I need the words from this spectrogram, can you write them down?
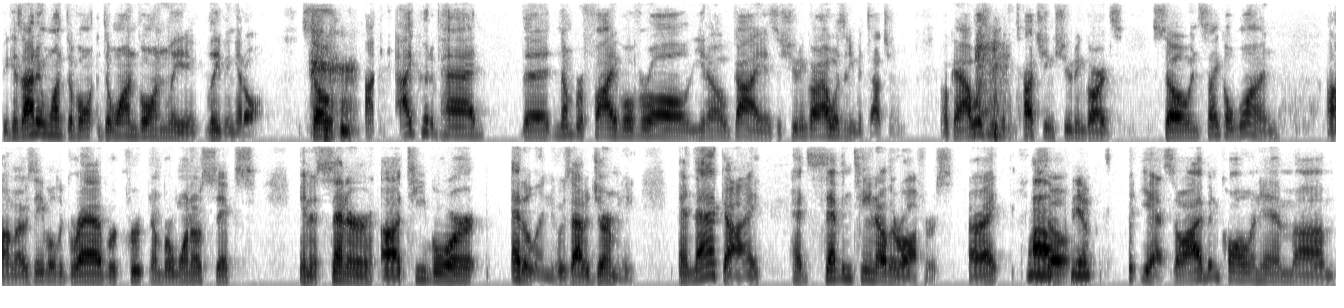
because I didn't want DeJuan Vaughn leaving, leaving at all. So I, I, could have had the number five overall, you know, guy as a shooting guard. I wasn't even touching him. Okay, I wasn't even touching shooting guards. So in cycle one, um, I was able to grab recruit number 106 in a center, uh, Tibor Edelin, who's out of Germany, and that guy had 17 other offers. All right. Wow. So, yep. Yeah. So I've been calling him, um,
